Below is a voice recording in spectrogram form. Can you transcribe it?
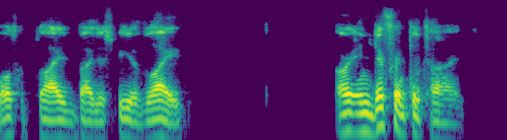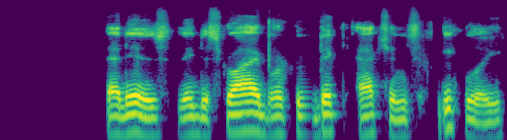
multiplied by the speed of light, are indifferent to time. That is, they describe or predict actions equally.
